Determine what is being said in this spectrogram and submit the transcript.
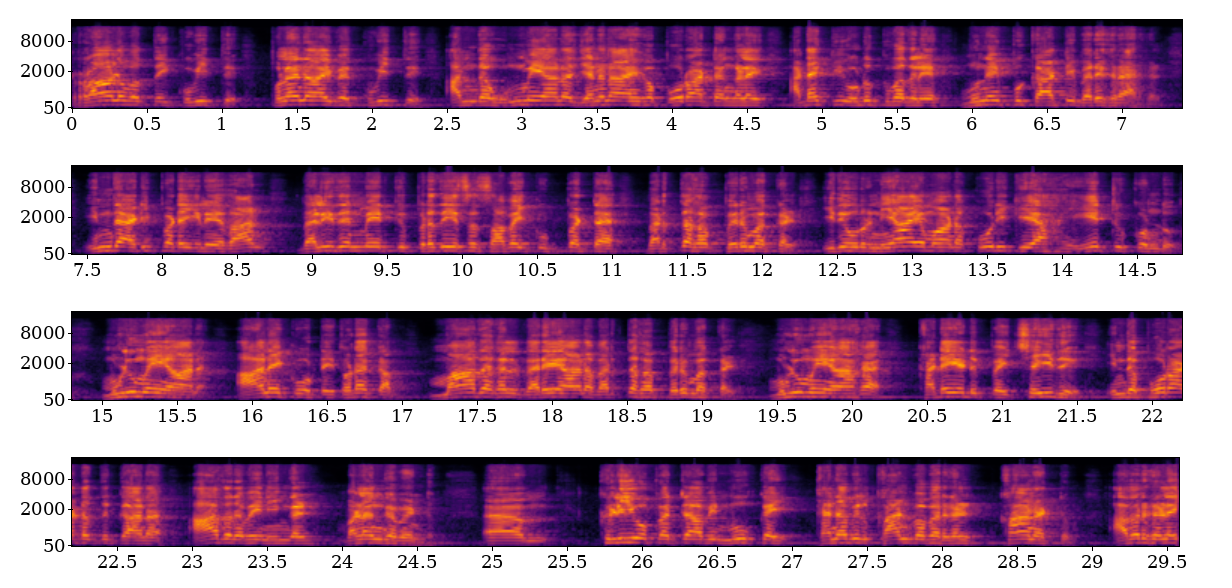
இராணுவத்தை குவித்து புலனாய்வை குவித்து அந்த உண்மையான ஜனநாயக போராட்டங்களை அடக்கி ஒடுக்குவதிலே முனைப்பு காட்டி வருகிறார்கள். இந்த அடிப்படையிலே தான் வலிதன்மேற்கு பிரதேச சபைக்கு உட்பட்ட வர்த்தக பெருமக்கள் இது ஒரு நியாயமான கோரிக்கையாக ஏற்றுக்கொண்டு முழுமையான ஆனைக்கோட்டை தொடக்கம் மாதகள் வரையான வர்த்தக பெருமக்கள் முழுமையாக கடையெடுப்பை செய்து இந்த போராட்டத்துக்கான ஆதரவை நீங்கள் வழங்க வேண்டும். கிளியோபெட்ராவின் மூக்கை கனவில் காண்பவர்கள் காணட்டும். அவர்களை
